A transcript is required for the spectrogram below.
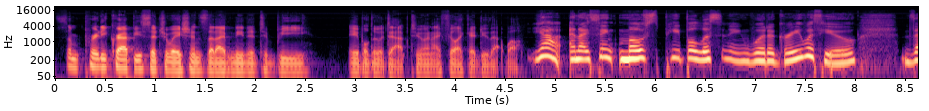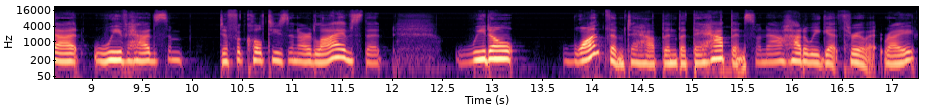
some pretty crappy situations that I've needed to be able to adapt to, and I feel like I do that well. Yeah, and I think most people listening would agree with you that we've had some difficulties in our lives that we don't want them to happen, but they happen. So now how do we get through it, right?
